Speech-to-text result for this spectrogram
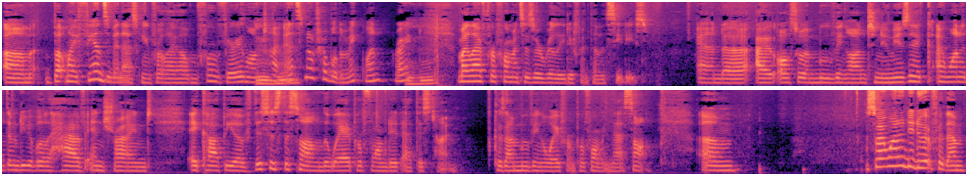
Um, but my fans have been asking for a live album for a very long time, and it's no trouble to make one, right? My live performances are really different than the CDs. And uh, I also am moving on to new music. I wanted them to be able to have enshrined a copy of "This is the song the way I performed it at this time," because I'm moving away from performing that song. Um, so I wanted to do it for them.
